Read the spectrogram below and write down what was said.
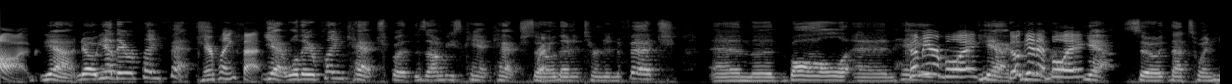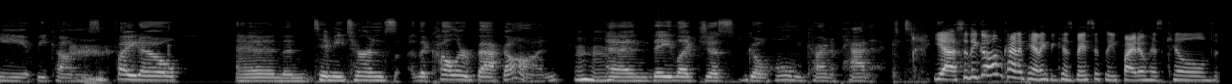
dog. Yeah. No. Yeah. They were playing fetch. They're playing fetch. Yeah, well, they were playing catch, but the zombies can't catch, so Right. then it turned into fetch and the ball and hey, Come here, boy. Yeah, Go get here, it, boy. Yeah, so that's when he becomes Fido. And then Timmy turns the collar back on Mhm. and they like just go home kind of panicked. Yeah, so they go home kind of panicked because basically Fido has killed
